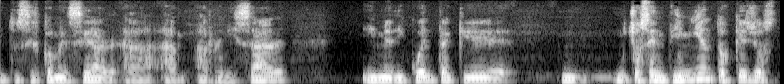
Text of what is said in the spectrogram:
Entonces comencé a, revisar y me di cuenta que muchos sentimientos que ellos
